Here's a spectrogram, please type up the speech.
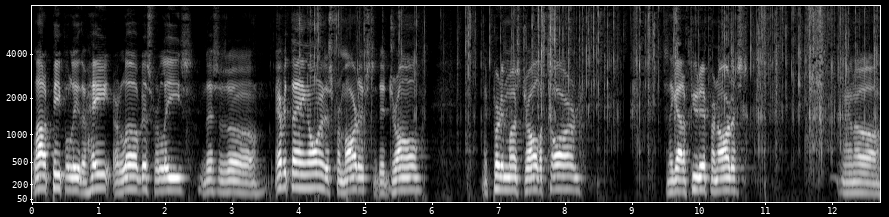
A lot of people either hate or love this release. This is uh everything on it is from artists that draw. They pretty much draw the card. They got a few different artists. And uh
